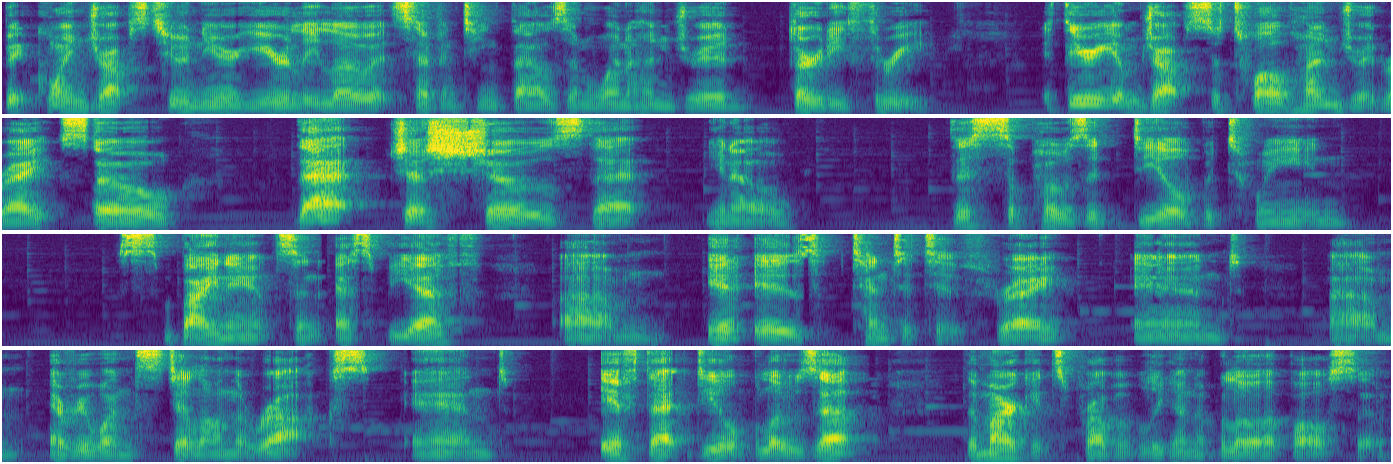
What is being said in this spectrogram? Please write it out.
Bitcoin drops to a near yearly low at 17,133. Ethereum drops to 1200, right? So that just shows that, you know, this supposed deal between Binance and SBF, um, it is tentative, right? And um, everyone's still on the rocks. And if that deal blows up, the market's probably going to blow up also.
